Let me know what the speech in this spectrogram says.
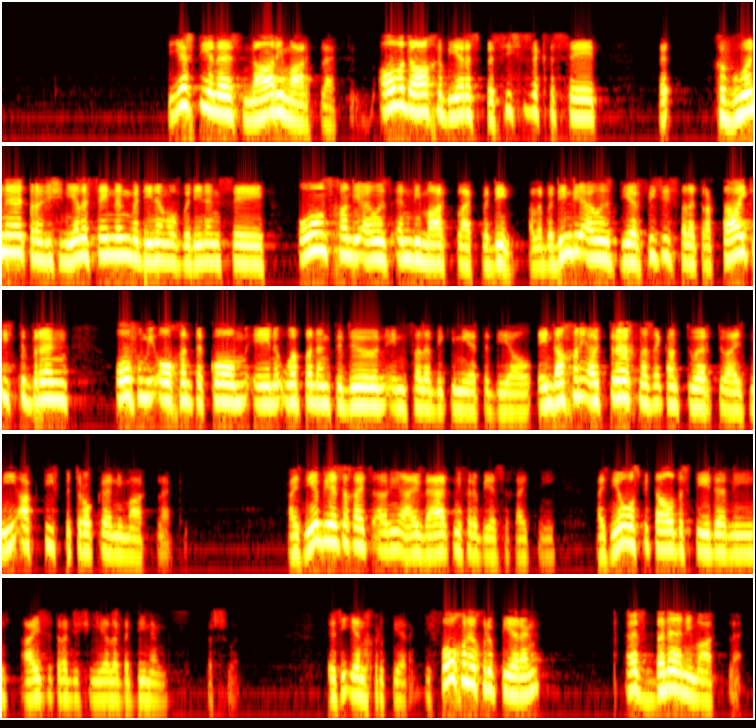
Die eerste een is na die markplek toe. Al wat daar gebeur is presies soos ek gesê het, 'n gewone tradisionele sending bediening of bediening sê Ons gaan die ouens in die markplek bedien. Hulle bedien die ouens deur fisies hulle traktaatjies te bring of om die oggend te kom en 'n opening te doen en vir hulle 'n bietjie meer te deel. En dan gaan die ou terug na sy kantoor toe. Hy's nie aktief betrokke in die markplek. Hy's nie 'n besigheidsou nie, hy werk nie vir 'n besigheid nie. Hy's nie 'n hospitaalbestuurder nie, hy's 'n tradisionele bedieningspersoon. Dis die een groepering. Die volgende groepering is binne in die markplek.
